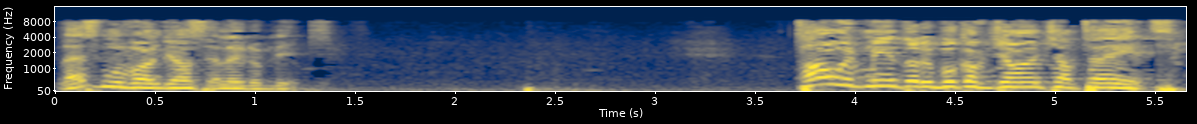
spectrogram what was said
Let's move on just a little bit. Turn with me to the book of John chapter 8.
